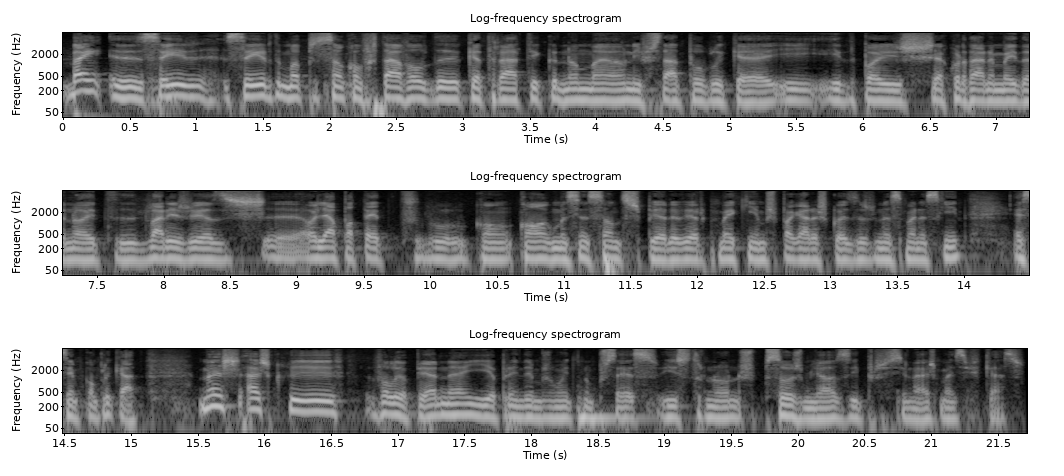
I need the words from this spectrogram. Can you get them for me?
Bem, eh, sair, sair de uma posição confortável de catedrático numa universidade pública e, e depois acordar à meia da noite várias vezes, uh, olhar para o teto com, com alguma sensação de desespero a ver como é que íamos pagar as coisas na semana seguinte, é sempre complicado. Mas acho que valeu a pena e aprendemos muito no processo e isso tornou-nos pessoas melhores e profissionais mais eficazes.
